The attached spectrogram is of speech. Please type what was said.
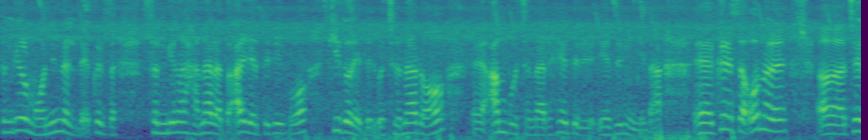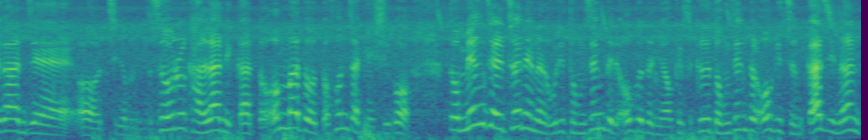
성경을 못 읽는데 그래서 성경을 하나라도 알려드리고 기도해드리고 전화로 예, 안부 전화를 해드릴 예정입니다. 예, 그래서 오늘 어, 제가 이제 어, 지금 서울을 갈라니까 또 엄마도 또 혼자 계시고 또 명절 전에는 우리 동생들이 오거든요. 그래서 그 동생들 오기 전까지는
